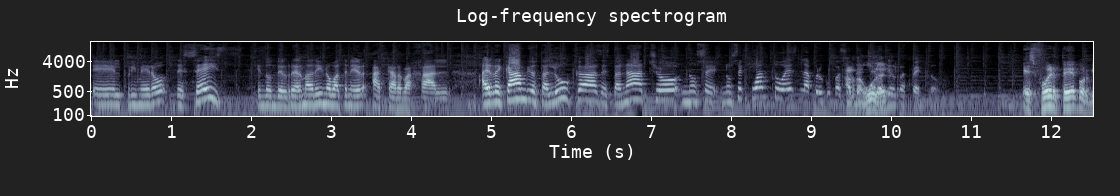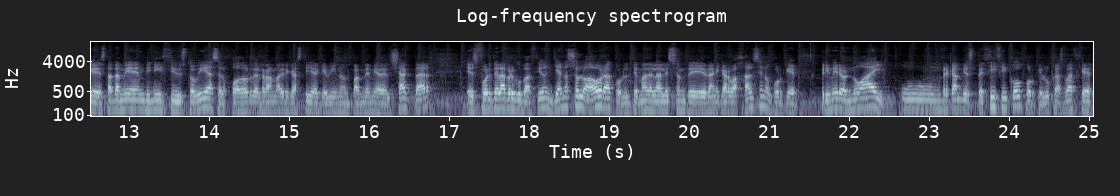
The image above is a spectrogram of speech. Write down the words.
el primero de seis, en donde el Real Madrid no va a tener a Carvajal. Hay recambio, está Lucas, está Nacho, no sé, no sé cuánto es la preocupación de al respecto. Es fuerte porque está también Vinicius Tobías, el jugador del Real Madrid Castilla que vino en pandemia del Shakhtar es fuerte la preocupación, ya no solo ahora por el tema de la lesión de Dani Carvajal, sino porque primero no hay un recambio específico, porque Lucas Vázquez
